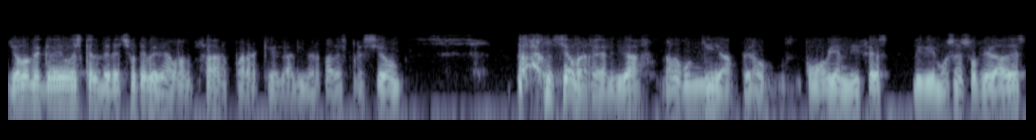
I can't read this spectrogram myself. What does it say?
Yo lo que creo es que el derecho debe de avanzar para que la libertad de expresión sea una realidad algún día, pero como bien dices, vivimos en sociedades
